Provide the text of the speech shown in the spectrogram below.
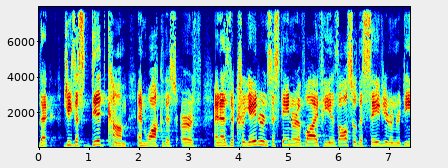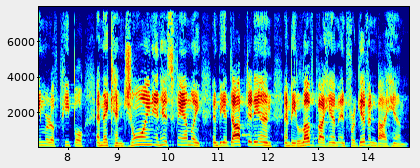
that Jesus did come and walk this earth. And as the creator and sustainer of life, he is also the savior and redeemer of people. And they can join in his family and be adopted in and be loved by him and forgiven by him.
